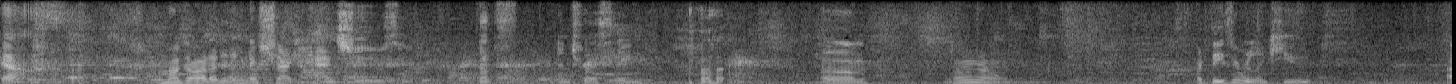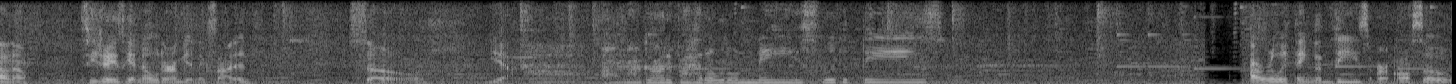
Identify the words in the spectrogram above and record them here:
yeah. Oh my god, I didn't even know Shaq had shoes. That's interesting. um, I don't know. Like, these are really cute. I don't know. CJ is getting older. I'm getting excited. So, yeah. Oh my god, if I had a little niece. Look at these. I really think that these are also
